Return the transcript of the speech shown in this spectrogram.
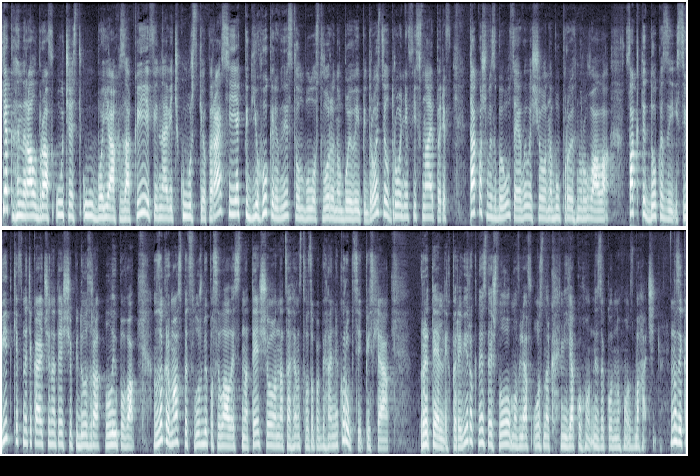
Як генерал брав участь у боях за Київ і навіть курські операції, як під його керівництвом було створено бойовий підрозділ дронів і снайперів. Також в СБУ заявили, що набу проігнорувала факти, докази і свідків, натякаючи на те, що підозра липова. Зокрема, в спецслужбі посилались на те, що Нацагентство запобігання корупції після ретельних перевірок не знайшло, мовляв, ознак ніякого незаконного збагачення. НАЗК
